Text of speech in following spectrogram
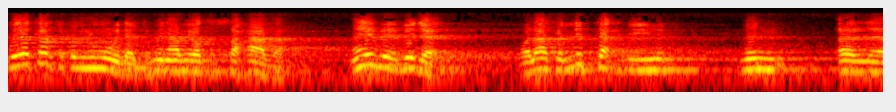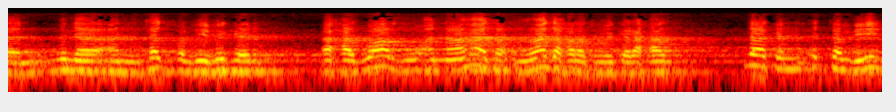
وذكرتكم نموذج في وقت الصحابة. ما هي بدع. ولكن للتحذير من من أن تدخل في فكر أحد. وأرجو أنها ما دخلت في فكر أحد. لكن التنبيه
